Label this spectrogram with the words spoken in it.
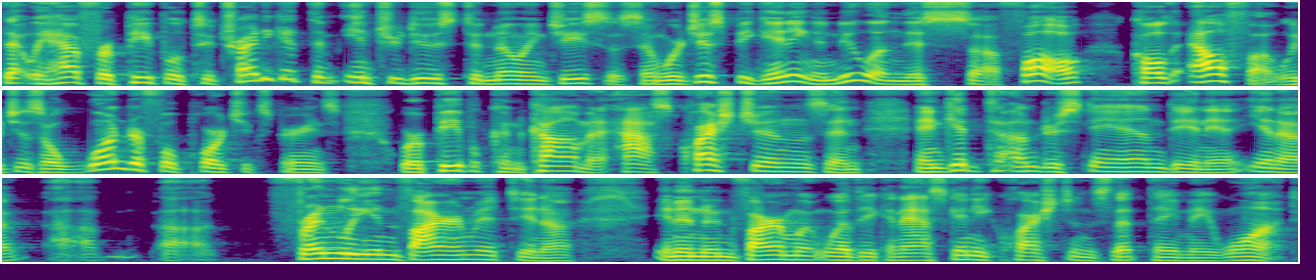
that we have for people to try to get them introduced to knowing Jesus. And we're just beginning a new one this uh, fall called Alpha, which is a wonderful porch experience where people can come and ask questions and and get to understand in a in a uh, uh friendly environment in a in an environment where they can ask any questions that they may want.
